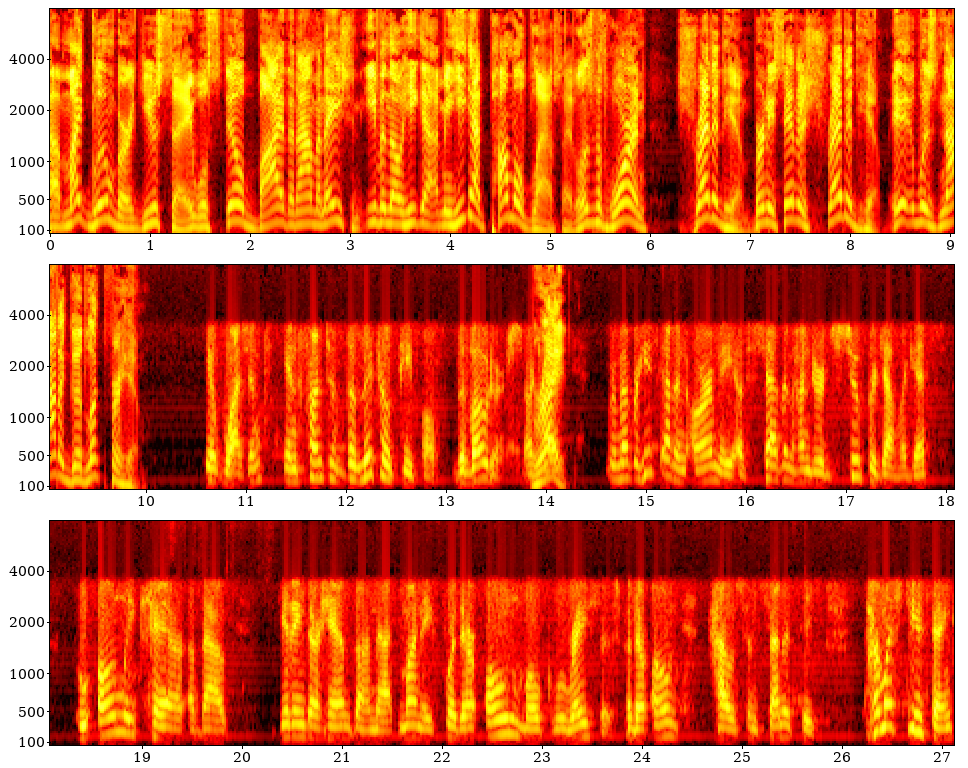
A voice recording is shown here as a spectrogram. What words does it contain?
uh, Mike Bloomberg, you say, will still buy the nomination, even though he got, I mean, he got pummeled last night. Elizabeth Warren shredded him. Bernie Sanders shredded him. It was not a good look for him. It wasn't in front of the little people, the voters. Okay? Right. Remember, he's got an army of 700 super delegates who only care about getting their hands on that money for their own local races, for their own House and Senate seats. How much do you think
